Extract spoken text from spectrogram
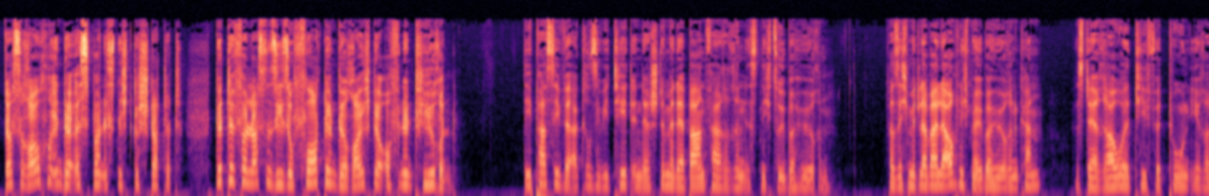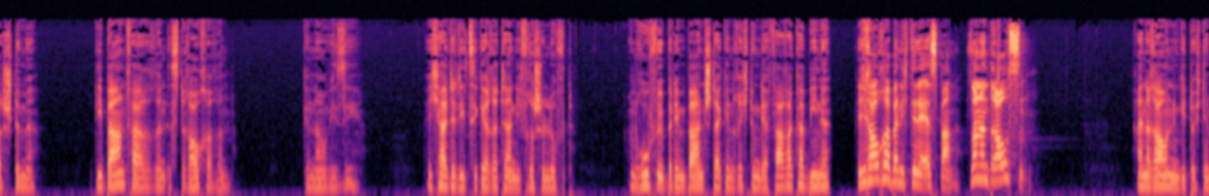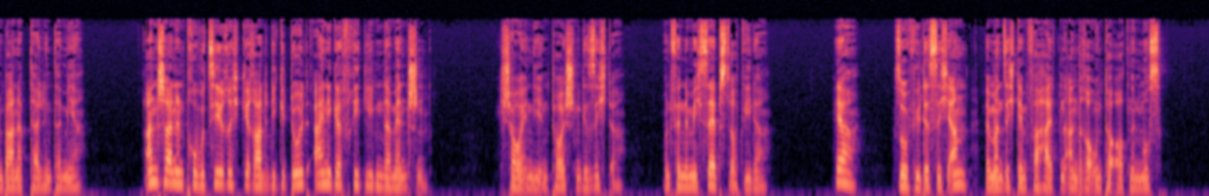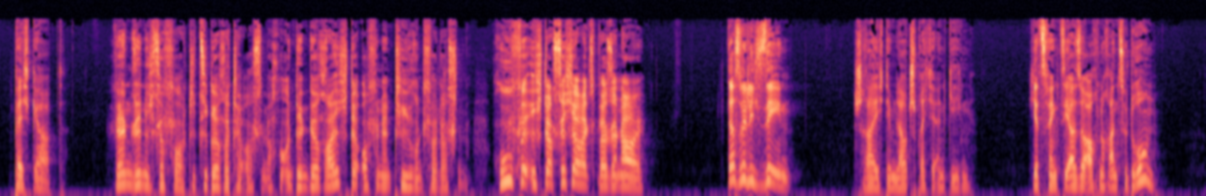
Das Rauchen in der S-Bahn ist nicht gestattet. Bitte verlassen Sie sofort den Bereich der offenen Türen. Die passive Aggressivität in der Stimme der Bahnfahrerin ist nicht zu überhören. Was ich mittlerweile auch nicht mehr überhören kann, ist der raue, tiefe Ton ihrer Stimme. Die Bahnfahrerin ist Raucherin. Genau wie sie. Ich halte die Zigarette an die frische Luft und rufe über den Bahnsteig in Richtung der Fahrerkabine Ich rauche aber nicht in der S-Bahn, sondern draußen. Ein Raunen geht durch den Bahnabteil hinter mir. Anscheinend provoziere ich gerade die Geduld einiger friedliebender Menschen. Ich schaue in die enttäuschten Gesichter und finde mich selbst dort wieder. Ja, so fühlt es sich an, wenn man sich dem Verhalten anderer unterordnen muss. Pech gehabt. Wenn Sie nicht sofort die Zigarette ausmachen und den Bereich der offenen Türen verlassen, rufe ich das Sicherheitspersonal. Das will ich sehen, schreie ich dem Lautsprecher entgegen. Jetzt fängt sie also auch noch an zu drohen.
